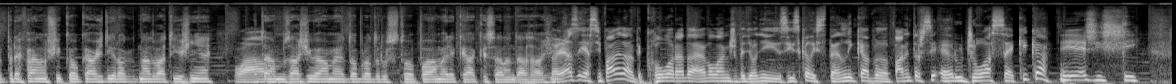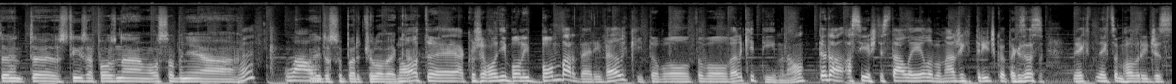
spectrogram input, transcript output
pre fanúšikov každý rok na dva týždne. Wow. A tam zažívame dobrodružstvo po Amerike, aké sa len dá zažiť. No ja, ja si pamätám, Colorado Avalanche, veď oni získali Stanley Cup. Pamätáš si éru Joea Sekika? Ježiši. To, to, s tým sa poznám osobne a Wow. je to super človek. No to je, akože oni boli bombardéri, veľký, to bol, to bol veľký tým, no. Teda asi ešte stále je, lebo máš ich tričko, tak zase nech, nechcem hovoriť, že s-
